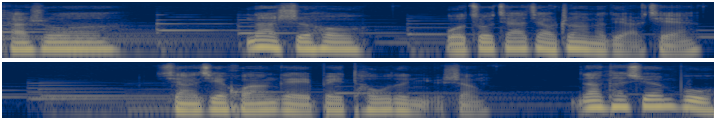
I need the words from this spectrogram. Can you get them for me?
他说：“那时候我做家教赚了点钱，想借还给被偷的女生，让她宣布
